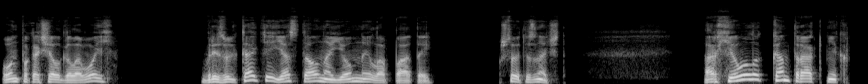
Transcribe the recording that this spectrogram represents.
Он покачал головой. В результате я стал наемной лопатой. Что это значит? Археолог-контрактник.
